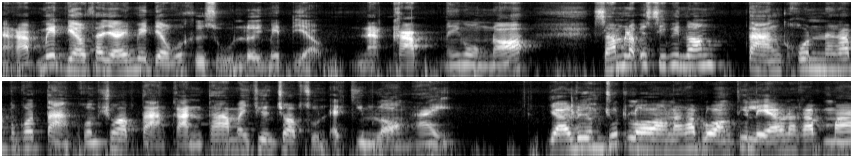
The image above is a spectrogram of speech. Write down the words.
นะครับเม็ดเดียวถ้าอยากได้เม็ดเดียวก็คือศูนย์เลยเม็ดเดียวนะครับไม่งงเนาะสำหรับสีพี่น้องต่างคนนะครับมันก็ต่างความชอบต่างกัน ถ้าไม่ชื่นชอบศูนย์แอดกิมลองให้ อย่าลืมชุดลองนะครับลองที่แล้วนะครับมา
